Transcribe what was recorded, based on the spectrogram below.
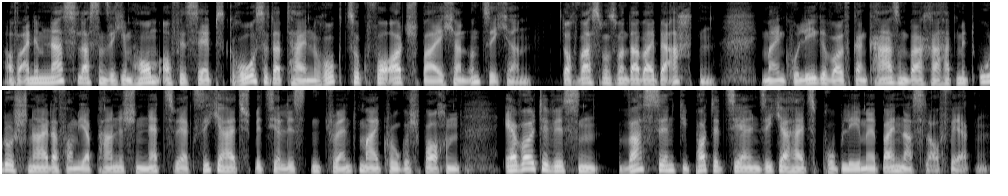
Auf einem NAS lassen sich im Homeoffice selbst große Dateien ruckzuck vor Ort speichern und sichern. Doch was muss man dabei beachten? Mein Kollege Wolfgang Kasenbacher hat mit Udo Schneider vom japanischen Netzwerk Sicherheitsspezialisten Trend Micro gesprochen. Er wollte wissen, was sind die potenziellen Sicherheitsprobleme bei NAS-Laufwerken?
